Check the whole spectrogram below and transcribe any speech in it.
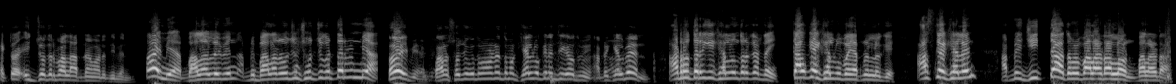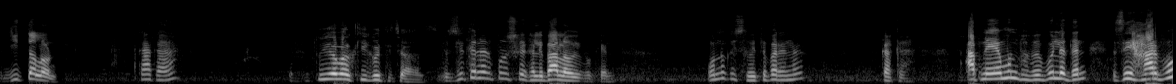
একটা ইজ্জতের বালা আপনি আমার দিবেন। ওই মিয়া বালা লইবেন। আপনি বালার ওজন সহ্য করতে পারবেন মিয়া? ওই মেয়ে ভালো সহ্য করতে পারো না তোমার খেলব কিনা জিগাও তুমি। আপনি খেলবেন? আঠারো তারিখে খেলানোর দরকার নাই। কালকে খেলব ভাই আপনার লগে। আজকে খেলেন আপনি জিততা তারপর বালাটা লন বালাটা জিততা লন। কাকা তুই আবার কি করতে চাস? জিতনের পুরস্কার খালি ভালো হইব কেন? অন্য কিছু হইতে পারে না? কাকা আপনি এমন ভাবে বলে দেন যে হারবো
